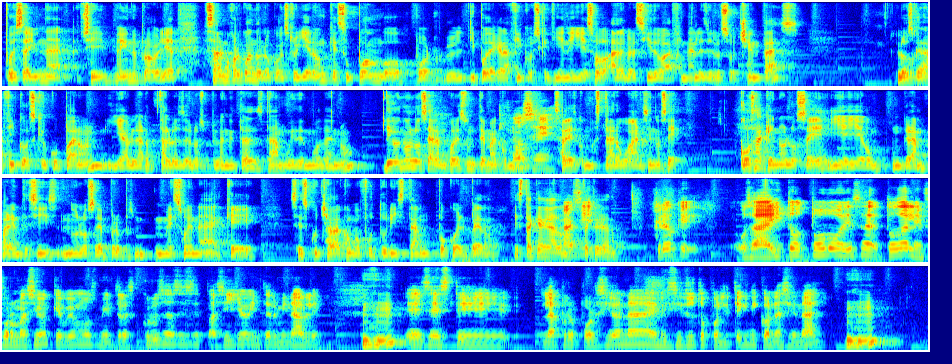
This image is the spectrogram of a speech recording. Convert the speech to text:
Pues hay una, sí, hay una probabilidad. O sea, a lo mejor cuando lo construyeron, que supongo por el tipo de gráficos que tiene, y eso ha de haber sido a finales de los ochentas, los gráficos que ocuparon y hablar tal vez de los planetas estaba muy de moda, ¿no? Digo, no lo sé, a lo mejor es un tema como, ¿sabes? Como Star Wars y no sé. Cosa que no lo sé, y ahí llega un, gran paréntesis, no lo sé, pero pues me suena que se escuchaba como futurista un poco el pedo. Está cagado, ah, está cagado. Creo que, o sea, ahí todo esa, toda la información que vemos mientras cruzas ese pasillo interminable es este, la proporciona el Instituto Politécnico Nacional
